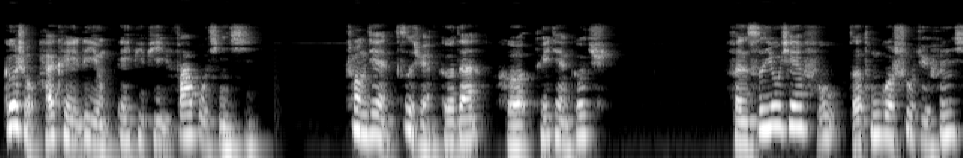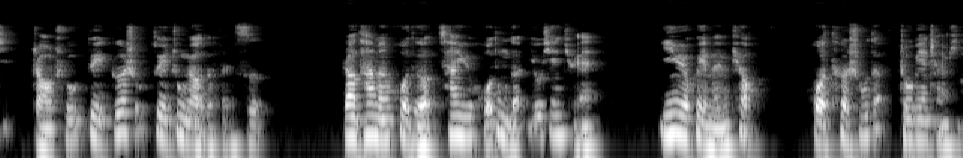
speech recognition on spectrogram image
歌手还可以利用 APP 发布信息，创建自选歌单和推荐歌曲。粉丝优先服务则通过数据分析找出对歌手最重要的粉丝，让他们获得参与活动的优先权、音乐会门票。或特殊的周边产品。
